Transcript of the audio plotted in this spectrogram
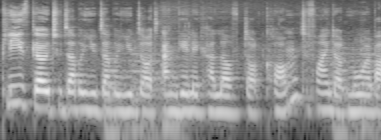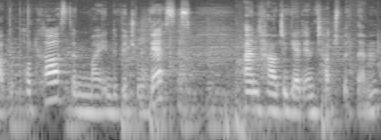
please go to www.angelicalove.com to find out more about the podcast and my individual guests and how to get in touch with them.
